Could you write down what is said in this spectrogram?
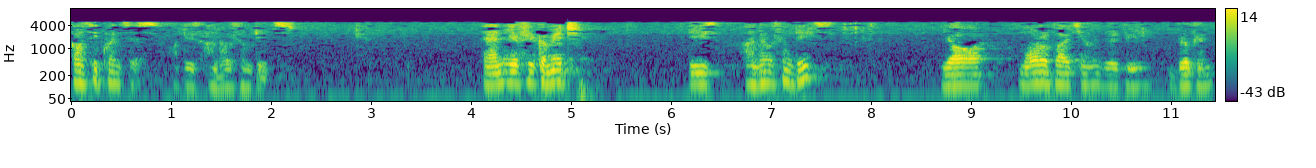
consequences of these unwholesome deeds. And if you commit these unwholesome deeds, your moral virtue will be broken,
